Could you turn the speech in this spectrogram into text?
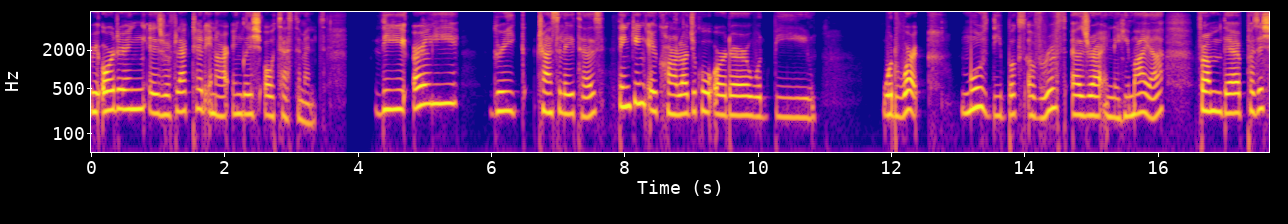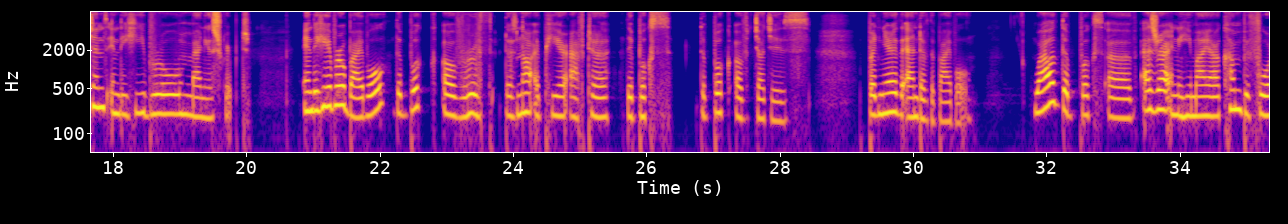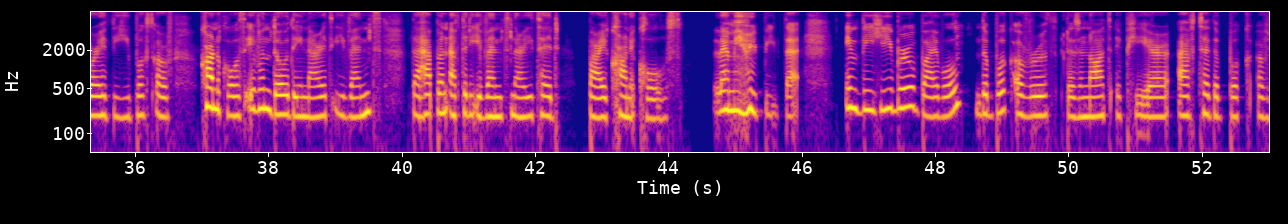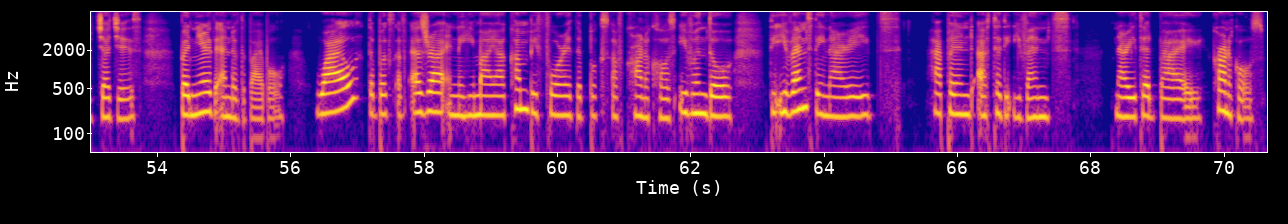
reordering is reflected in our English Old Testament. The early Greek translators, thinking a chronological order would be would work, moved the books of Ruth, Ezra, and Nehemiah from their positions in the Hebrew manuscript. In the Hebrew Bible, the book of Ruth does not appear after the books the book of Judges, but near the end of the Bible. While the books of Ezra and Nehemiah come before the books of Chronicles, even though they narrate events that happen after the events narrated by Chronicles. Let me repeat that. In the Hebrew Bible, the book of Ruth does not appear after the book of Judges, but near the end of the Bible, while the books of Ezra and Nehemiah come before the books of Chronicles, even though the events they narrate happened after the events narrated by Chronicles.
